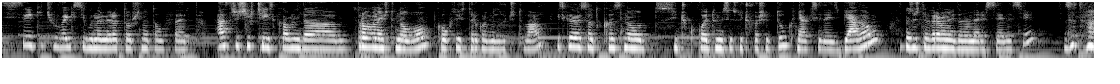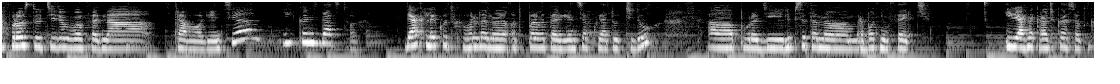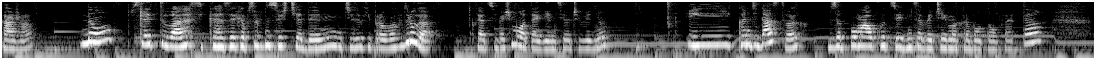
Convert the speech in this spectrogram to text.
всеки човек си го намира точната оферта. Аз реших, че искам да пробвам нещо ново, колкото изтърквам да звучи това. Исках да се откъсна от всичко, което ми се случваше тук, някакси да избягам, но също времено и да намеря себе си. Затова просто отидох в една трава агенция и кандидатствах. Бях леко отхвърлена от първата агенция, в която отидох, а, поради липсата на работни оферти. И бях на крачка да се откажа. Но след това си казах абсолютно същия ден, отидох и пробвах в друга, която си беше моята агенция, очевидно. И кандидатствах. За по-малко от седмица вече имах работна оферта.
